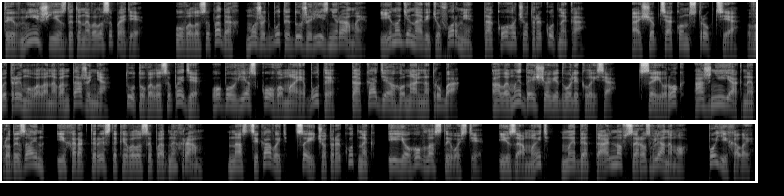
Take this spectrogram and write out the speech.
Ти вмієш їздити на велосипеді? У велосипедах можуть бути дуже різні рами, іноді навіть у формі такого чотирикутника. А щоб ця конструкція витримувала навантаження, тут у велосипеді обов'язково має бути така діагональна труба. Але ми дещо відволіклися. Цей урок аж ніяк не про дизайн і характеристики велосипедних рам. Нас цікавить цей чотирикутник і його властивості, і за мить ми детально все розглянемо. Поїхали!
